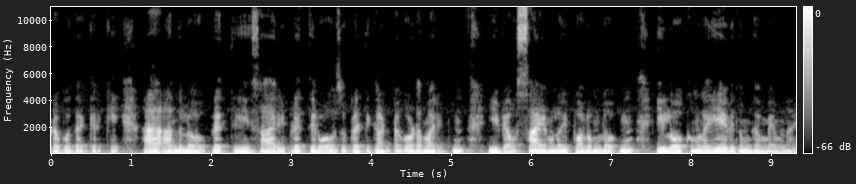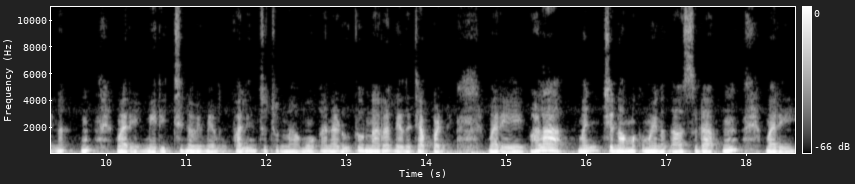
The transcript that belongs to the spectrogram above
ప్రభు దగ్గరికి. అందులో ప్రతిసారి ప్రతిరోజు ప్రతి గంట కూడా మరి ఈ వ్యవసాయంలో ఈ పొలంలో ఈ లోకంలో ఏ విధంగా మేము నాయన మరి మీరు ఇచ్చినవి మేము ఫలించుచున్నాము అని అడుగుతున్నారా లేదా చెప్పండి. మరి బలా మంచి నమ్మకమైన దాసుడా మరి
